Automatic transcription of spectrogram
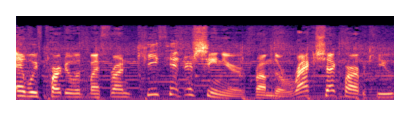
and we've partnered with my friend Keith Hittner Sr. from the Rack Shack Barbecue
